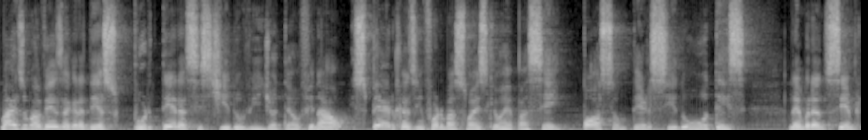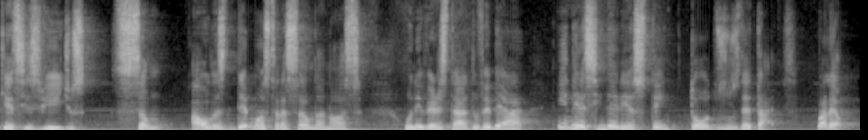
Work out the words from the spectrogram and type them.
Mais uma vez agradeço por ter assistido o vídeo até o final. Espero que as informações que eu repassei possam ter sido úteis. Lembrando sempre que esses vídeos são aulas de demonstração da nossa Universidade do VBA e nesse endereço tem todos os detalhes. Valeu!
